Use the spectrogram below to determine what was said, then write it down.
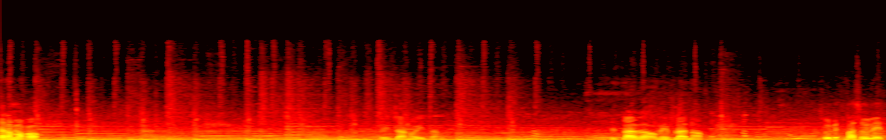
Peram ako. Wait lang, wait lang. May plano ako, may plano ako. Sulit ba, sulit?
